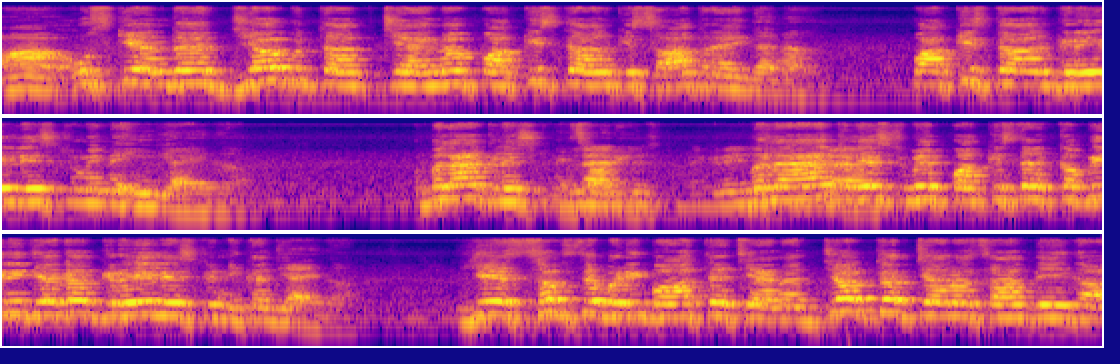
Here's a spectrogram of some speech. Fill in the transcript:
हाँ उसके अंदर जब तक चाइना पाकिस्तान के साथ रहेगा ना पाकिस्तान ग्रे लिस्ट में नहीं जाएगा। ब्लैक लिस्ट में में, grey ब्लैक लिस्ट में पाकिस्तान कभी नहीं जाएगा ग्रे लिस्ट निकल जाएगा। ये सबसे बड़ी बात है चाइना। जब तक चाइना साथ देगा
